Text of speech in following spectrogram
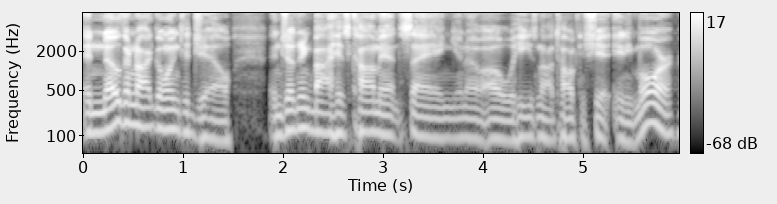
and know they're not going to jail, and judging by his comments saying, you know, oh, he's not talking shit anymore,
